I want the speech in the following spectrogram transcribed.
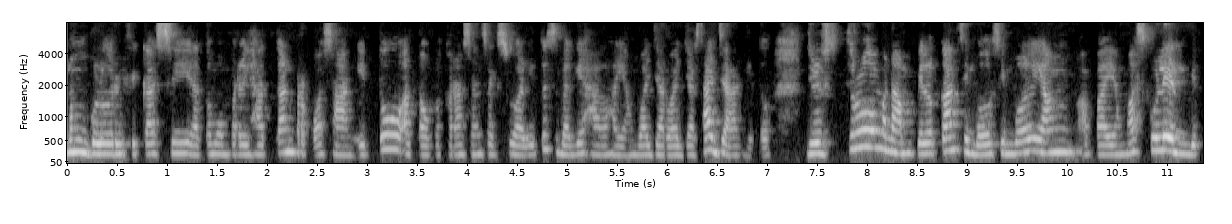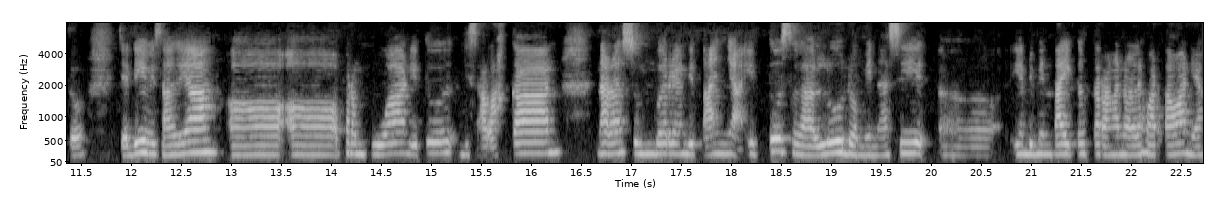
mengglorifikasi atau memperlihatkan perkosaan itu atau kekerasan seksual itu sebagai hal-hal yang wajar-wajar saja gitu. Justru menampilkan simbol-simbol yang apa yang maskulin gitu. Jadi misalnya uh, uh, perempuan itu disalahkan, narasumber yang ditanya itu selalu dominasi uh, yang dimintai keterangan oleh wartawan ya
